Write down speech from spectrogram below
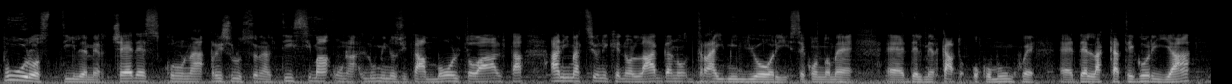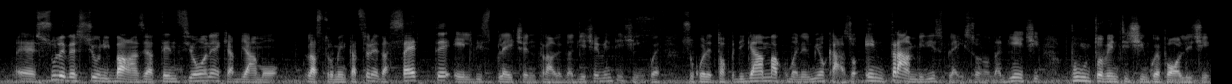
puro stile Mercedes con una risoluzione altissima, una luminosità molto alta, animazioni che non laggano tra i migliori secondo me eh, del mercato o comunque eh, della categoria. Eh, sulle versioni base attenzione che abbiamo la strumentazione da 7 e il display centrale da 10,25 su quelle top di gamma come nel mio caso entrambi i display sono da 10.25 pollici.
